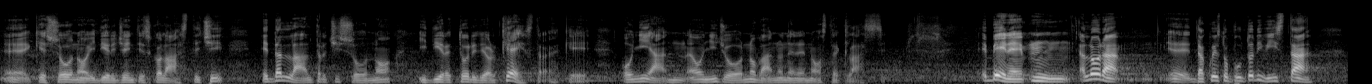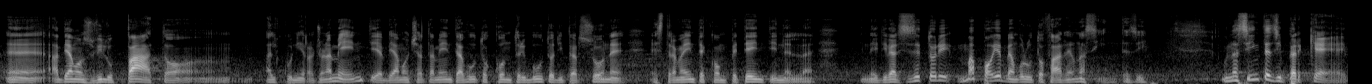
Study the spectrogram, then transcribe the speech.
eh, che sono i dirigenti scolastici, e dall'altra ci sono i direttori di orchestra che ogni, anno, ogni giorno vanno nelle nostre classi. Ebbene, mm, allora eh, da questo punto di vista eh, abbiamo sviluppato eh, alcuni ragionamenti, abbiamo certamente avuto contributo di persone estremamente competenti nel, nei diversi settori, ma poi abbiamo voluto fare una sintesi. Una sintesi perché?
